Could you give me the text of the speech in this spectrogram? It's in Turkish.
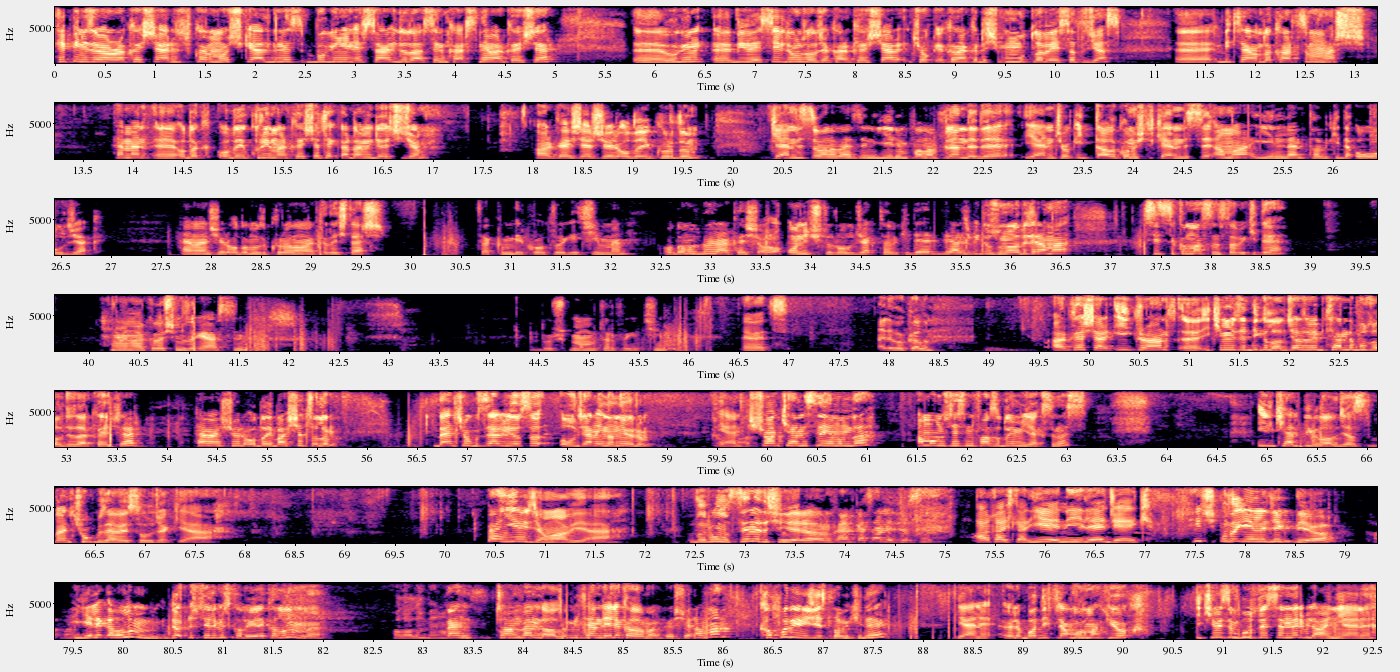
Hepinize merhaba arkadaşlar. Yusuf kanalıma hoş geldiniz. Bugün yine efsane videoda senin karşısındayım arkadaşlar. Ee, bugün e, bir vs videomuz olacak arkadaşlar. Çok yakın arkadaşım Umut'la vs atacağız. Ee, bir tane oda kartım var. Hemen e, oda odayı kurayım arkadaşlar. Tekrardan video açacağım. Arkadaşlar şöyle odayı kurdum. Kendisi bana ben seni yerim falan filan dedi. Yani çok iddialı konuştu kendisi ama yenilen tabii ki de o olacak. Hemen şöyle odamızı kuralım arkadaşlar. Takım bir koltuğa geçeyim ben. Odamız böyle arkadaşlar. O- 13 tur olacak tabii ki de. Birazcık video uzun olabilir ama siz sıkılmazsınız tabii ki de. Hemen arkadaşımız da gelsin. Dur ben bu tarafa geçeyim. Evet. Hadi bakalım. Arkadaşlar ilk round e, ikimiz de Deagle alacağız ve bir tane de buz alacağız arkadaşlar. Hemen şöyle odayı başlatalım. Ben çok güzel videosu olacağına inanıyorum. Yani şu an kendisi de yanımda. Ama onun sesini fazla duymayacaksınız. İlkel Deagle alacağız. Ben çok güzel videosu olacak ya. Ben yeneceğim abi ya. Dur Umut senin ne düşüncelerin kanka? Sen ne diyorsun? Arkadaşlar yenilecek. Hiç Bu da yenilecek diyor. Yelek alalım mı? 400 TL'miz kalıyor. Yelek alalım mı? alalım ben Ben aldım. tamam ben de aldım. Bir tane de yelek alalım arkadaşlar. Ama kafa deneyeceğiz tabii ki de. Yani öyle body falan vurmak yok. İkimizin buz desenleri bile aynı yani.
